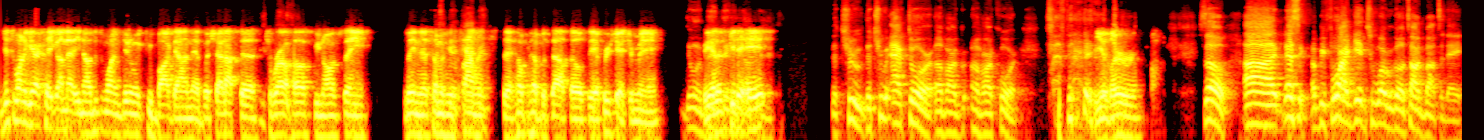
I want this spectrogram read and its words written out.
just want to get our take on that. You know, just want to get too bogged down in that. But shout out to Terrell Huff. You know what I'm saying? Lending us some of his talents to help help us out though. So yeah, appreciate you, man. doing Yeah, let's get it, The true the true actor of our of our core. Yes, sir. So uh that's before I get to what we're gonna talk about today.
